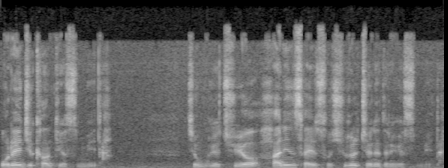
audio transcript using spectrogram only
오렌지 카운티였습니다. 전국의 주요 한인사회 소식을 전해드리겠습니다.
